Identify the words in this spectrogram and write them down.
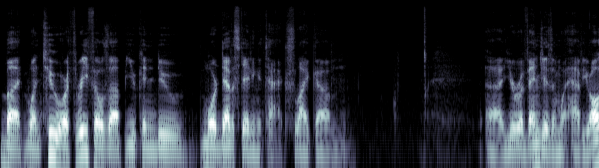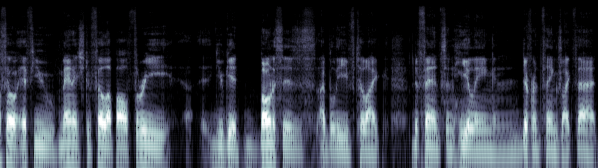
But when two or three fills up, you can do more devastating attacks, like um, uh, your revenges and what have you. Also, if you manage to fill up all three, you get bonuses, I believe, to like defense and healing and different things like that.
